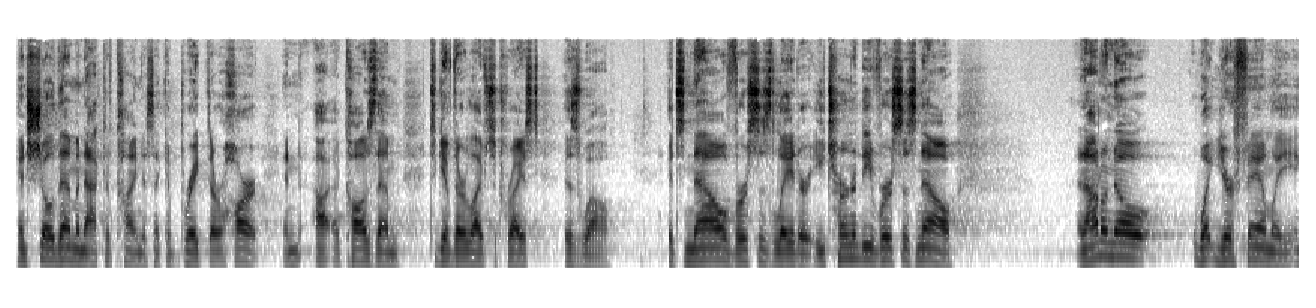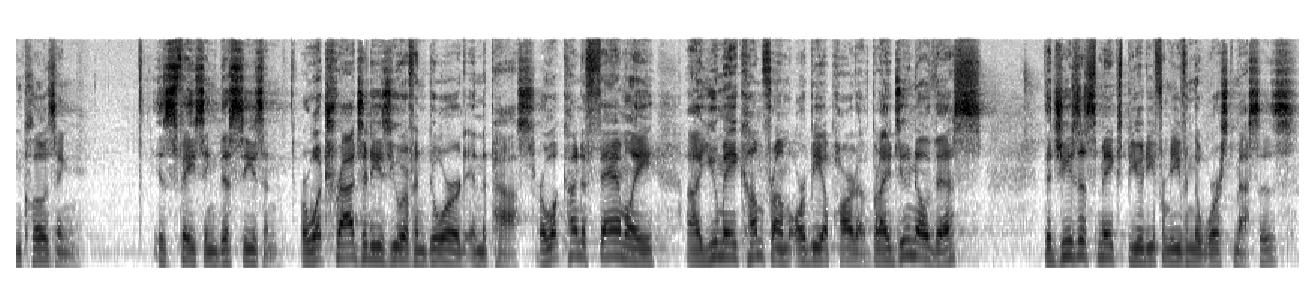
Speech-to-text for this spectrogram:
and show them an act of kindness that could break their heart and uh, cause them to give their lives to Christ as well. It's now versus later, eternity versus now. And I don't know what your family, in closing, is facing this season, or what tragedies you have endured in the past, or what kind of family uh, you may come from or be a part of. But I do know this that Jesus makes beauty from even the worst messes.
